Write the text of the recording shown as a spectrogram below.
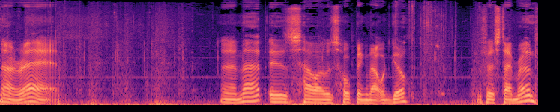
Alright. And that is how I was hoping that would go the first time round.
